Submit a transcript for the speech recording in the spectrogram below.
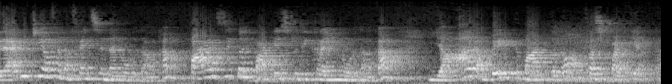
ಗ್ರಾವಿಟಿ ಆಫ್ ಅನ್ ಅಫೆನ್ಸ್ ಅನ್ನ ನೋಡಿದಾಗ participle parties to the crime ನೋಡಿದಾಗ, ಯಾರು ಅಬೇಟ್ ಮಾಡ್ತಾರೋ ಫಸ್ಟ್ ಪಾರ್ಟಿ ಆಗ್ತಾನೆ.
